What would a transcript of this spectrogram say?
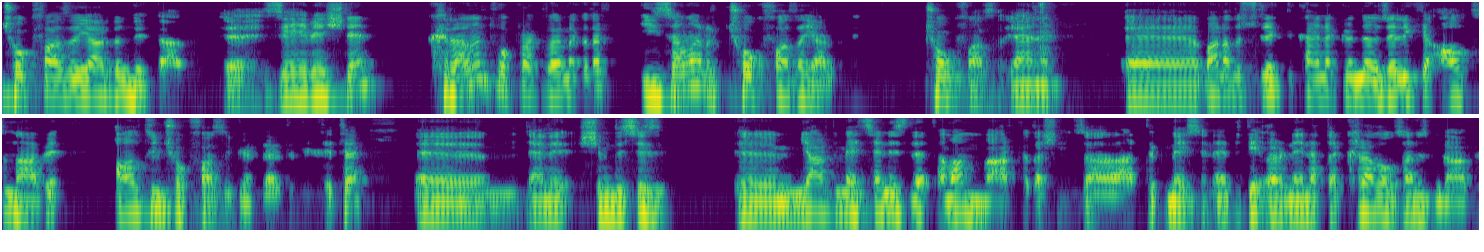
çok fazla yardım etti abi. E, Z5'ten kralın topraklarına kadar insanlar çok fazla yardım. Çok fazla. Yani e, bana da sürekli kaynak gönder. Özellikle altın abi. Altın çok fazla gönderdi millete. E, yani şimdi siz e, yardım etseniz de tamam mı arkadaşınıza artık neyse ne. Bir de örneğin hatta kral olsanız bile abi.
